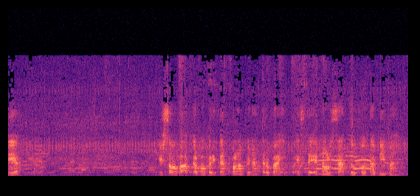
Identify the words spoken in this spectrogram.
Iya. Insya Allah akan memberikan pelampinan terbaik STN 01 Kota Bima.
